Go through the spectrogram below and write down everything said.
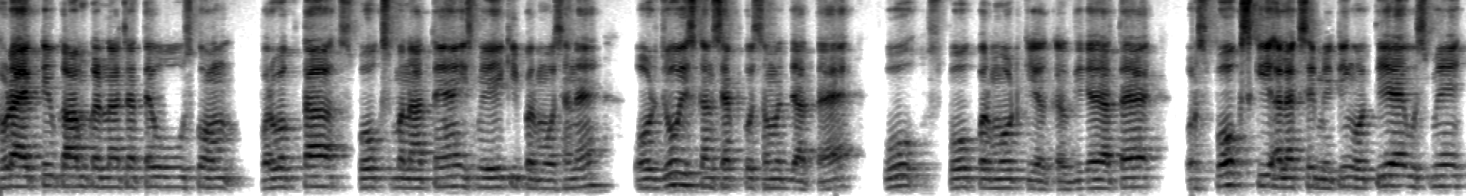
थोड़ा एक्टिव काम करना चाहते हैं, वो उसको हम प्रवक्ता स्पोक्स बनाते हैं। इसमें एक ही प्रमोशन है और जो इस कंसेप्ट को समझ जाता है वो स्पोक प्रमोट किया, कर दिया जाता है और स्पोक्स की अलग से मीटिंग होती है। उसमें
